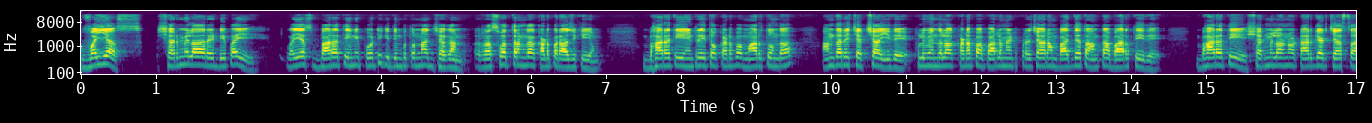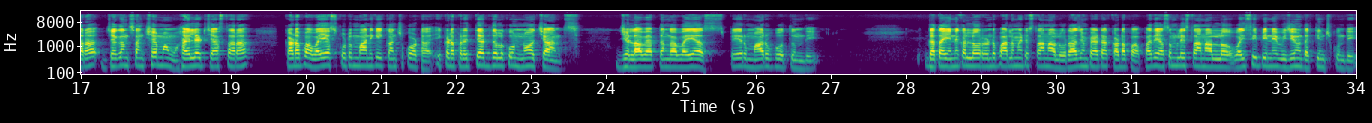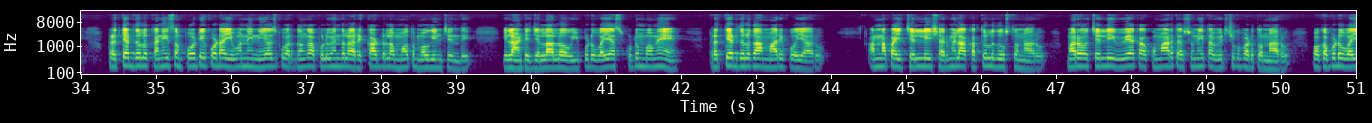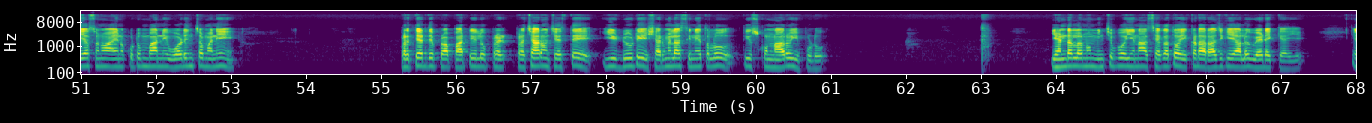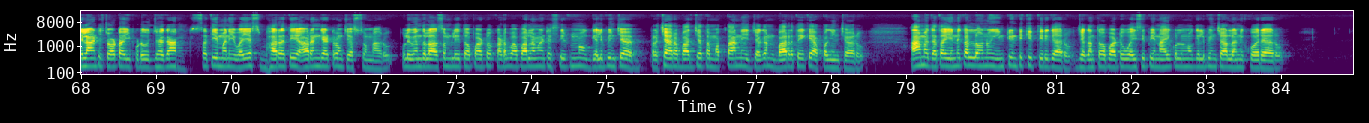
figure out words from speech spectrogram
YS షర్మిలారెడ్డిపై YS భారతిని పోటీకి దింపుతున్న జగన్ రసవత్రంగా కడప రాజకీయం. భారతి ఎంట్రీతో కడప మారుతుందా? అందరి చర్చ ఇదే. పులివెందుల కడప పార్లమెంట్ ప్రచారం బాధ్యత అంతా భారతీదే. భారతి షర్మిలను టార్గెట్ చేస్తారా? జగన్ సంక్షేమం హైలైట్ చేస్తారా? కడప వైఎస్ కుటుంబానికి కంచుకోట. ఇక్కడ ప్రత్యర్థులకు నో ఛాన్స్. జిల్లా వ్యాప్తంగా వైఎస్ పేరు మారిపోతుంది. గత ఎన్నికల్లో రెండు పార్లమెంటు స్థానాలు రాజంపేట కడప పది అసెంబ్లీ స్థానాల్లో వైసీపీనే విజయం దక్కించుకుంది. ప్రత్యర్థులు కనీసం పోటీ కూడా ఇవ్వని నియోజకవర్గంగా పులివెందుల రికార్డుల మూత మోగించింది. ఇలాంటి జిల్లాలో ఇప్పుడు వైఎస్ కుటుంబమే ప్రత్యర్థులుగా మారిపోయారు. అన్నపై చెల్లి షర్మిల కత్తులు దూస్తున్నారు. మరో చెల్లి వివేక కుమార్తె సునీత విరుచుకుపడుతున్నారు. ఒకప్పుడు వైఎస్ను ఆయన కుటుంబాన్ని ఓడించమని ప్రత్యర్థి ప్ర- పార్టీలు ప్ర ప్రచారం చేస్తే ఈ డ్యూటీ షర్మిల సినేతలు తీసుకున్నారు ఇప్పుడు. ఎండలను మించిపోయిన సెగతో ఇక్కడ రాజకీయాలు వేడెక్కాయి. ఇలాంటి చోట ఇప్పుడు జగన్ సతీమణి వైఎస్ భారతి అరంగేట్రం చేస్తున్నారు. పులివెందుల అసెంబ్లీతో పాటు కడప పార్లమెంటు సీటును గెలిపించే ప్రచార బాధ్యత మొత్తాన్ని జగన్ భారతికి అప్పగించారు. ఆమె గత ఎన్నికల్లోనూ ఇంటింటికి తిరిగారు. జగన్తో పాటు వైసీపీ నాయకులను గెలిపించాలని కోరారు.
